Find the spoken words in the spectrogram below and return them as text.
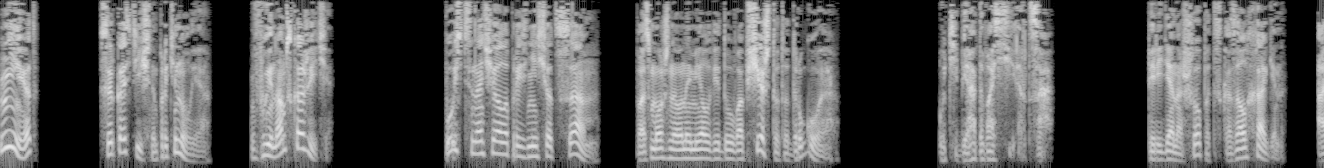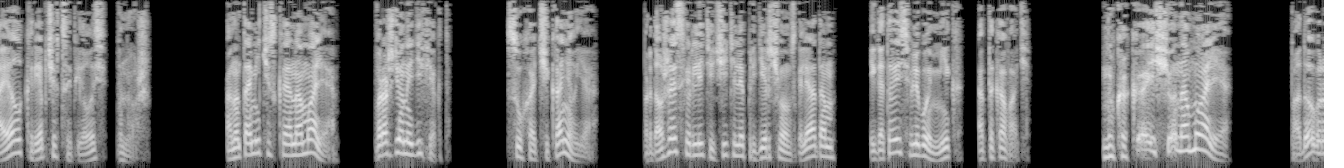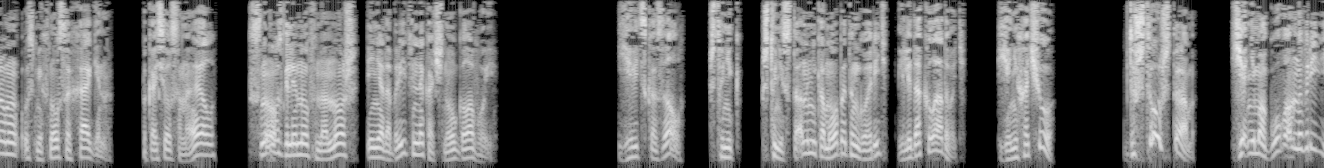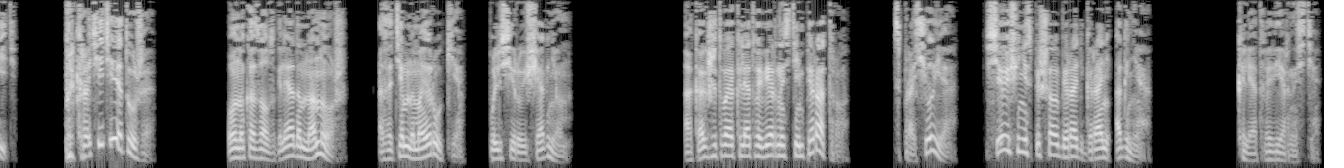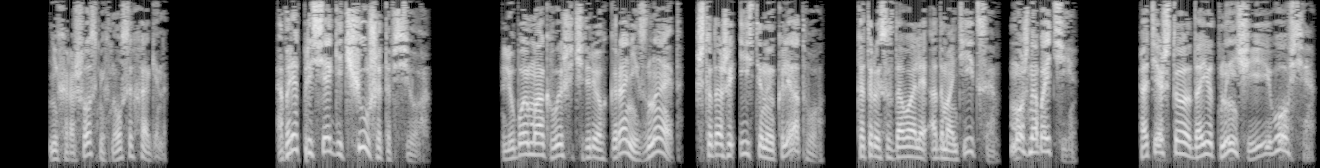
«Нет», — саркастично протянул я. «Вы нам скажите». Пусть сначала произнесет сам, возможно, он имел в виду вообще что-то другое. «У тебя два сердца», — перейдя на шепот, сказал Хаген, а Эл крепче вцепилась в нож. «Анатомическая аномалия, врожденный дефект», — сухо отчеканил я, продолжая сверлить учителя придирчивым взглядом и готовясь в любой миг атаковать. «Ну какая еще аномалия?» По-доброму усмехнулся Хаген, покосился на Эл, снова взглянув на нож и неодобрительно качнул головой. «Я ведь сказал, что не, что не стану никому об этом говорить или докладывать. Я не хочу». «Да что уж там! Я не могу вам навредить! Прекратите это уже!» Он указал взглядом на нож, а затем на мои руки, пульсирующие огнем. «А как же твоя клятва верности императору?» — спросил я, все еще не спеша убирать грань огня. Клятва верности. Нехорошо смехнулся Хаген. Обряд присяги — чушь это все. Любой маг выше четырех граней знает, что даже истинную клятву, которую создавали адамантийцы, можно обойти. А те, что дают нынче, и вовсе.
